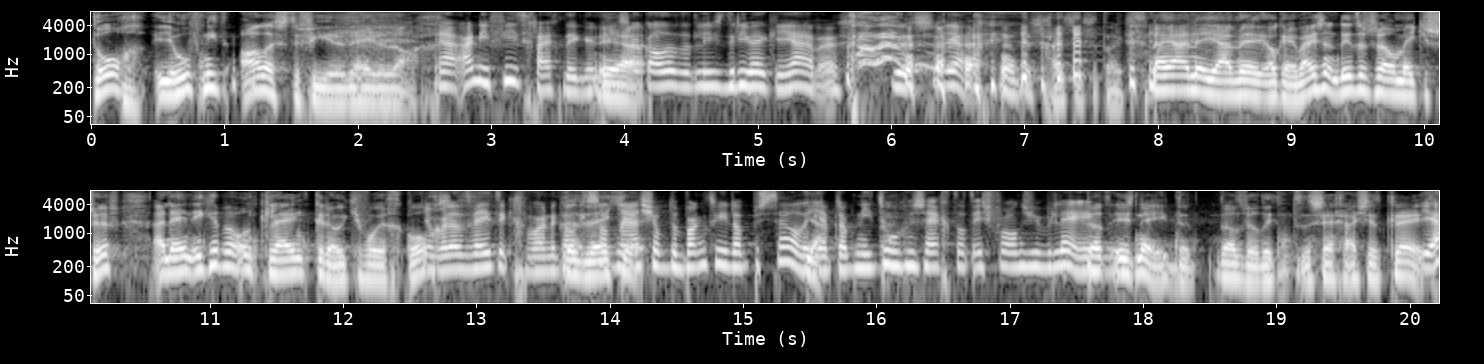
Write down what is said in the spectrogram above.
Toch? Je hoeft niet alles te vieren de hele dag. Ja, Arnie viert graag dingen. Die Ja. is ook altijd het liefst drie weken jarig. Dus ja. Schatje is het ook. Nou ja, nee, ja, nee. Oké, wij zijn. Dit is wel een beetje suf. Alleen, ik heb wel een klein cadeautje voor je gekocht. ja, maar dat weet ik gewoon. Ik, ik zat je. naast je op de bank toen je dat bestelde. Ja. Je hebt ook niet toen gezegd, dat is voor ons jubileum. Dat is, nee, dat, dat wilde ik zeggen als je het kreeg. Ja,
